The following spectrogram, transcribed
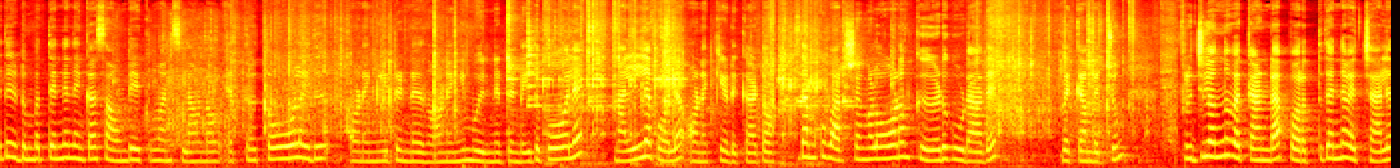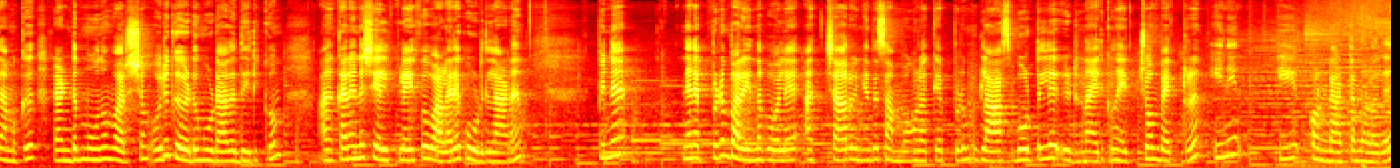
ഇത് ഇടുമ്പോൾ തന്നെ നിങ്ങൾക്ക് ആ സൗണ്ട് കേൾക്കുമ്പോൾ മനസ്സിലാവുണ്ടാവും. എത്രത്തോളം ഇത് ഉണങ്ങിയിട്ടുണ്ട് ഉണങ്ങി മുരിഞ്ഞിട്ടുണ്ട്. ഇതുപോലെ നല്ല പോലെ ഉണക്കിയെടുക്കുക കേട്ടോ. ഇത് നമുക്ക് വർഷങ്ങളോളം കേട് കൂടാതെ വെക്കാൻ പറ്റും. ഫ്രിഡ്ജിലൊന്നും വെക്കാണ്ട. പുറത്ത് തന്നെ വെച്ചാൽ നമുക്ക് രണ്ടും മൂന്നും വർഷം ഒരു കേടും കൂടാതെ ഇതിരിക്കും. കാരണം അതിന്റെ ഷെൽഫ് ലൈഫ് വളരെ കൂടുതലാണ്. പിന്നെ ഞാൻ എപ്പോഴും പറയുന്ന പോലെ അച്ചാറും ഇങ്ങനത്തെ സംഭവങ്ങളൊക്കെ എപ്പോഴും ഗ്ലാസ് ബോട്ടിൽ ഇടുന്നതായിരിക്കും ഏറ്റവും ബെറ്റർ ഇനി ഈ കൊണ്ടാട്ടമുള്ളത്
